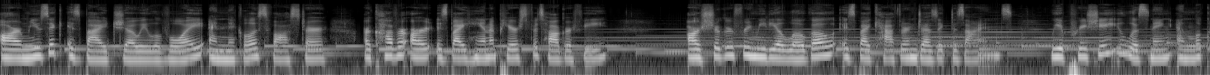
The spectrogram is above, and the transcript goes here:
Our music is by Joey Lavoy and Nicholas Foster. Our cover art is by Hannah Pierce Photography. Our Sugar Free Media logo is by Katherine Jezik Designs. We appreciate you listening and look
